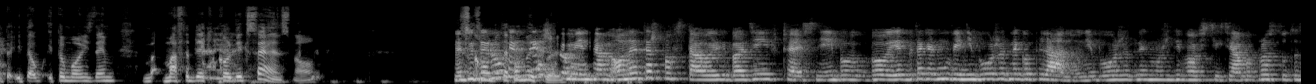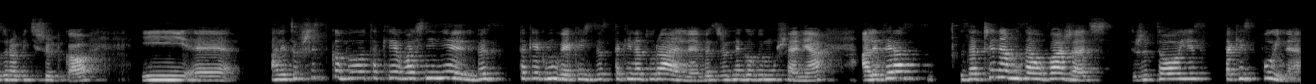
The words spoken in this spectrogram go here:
i, to, i, to, i to moim zdaniem ma, wtedy jakikolwiek sens, no. Znaczy te ruchy te też pamiętam, one też powstały chyba dzień wcześniej, bo, bo jakby tak jak mówię, nie było żadnego planu, nie było żadnych możliwości. Chciałam po prostu to zrobić szybko. I, yy, ale to wszystko było takie właśnie nie, bez, tak jak mówię, jakieś takie naturalne, bez żadnego wymuszenia. Ale teraz zaczynam zauważać, że to jest takie spójne,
